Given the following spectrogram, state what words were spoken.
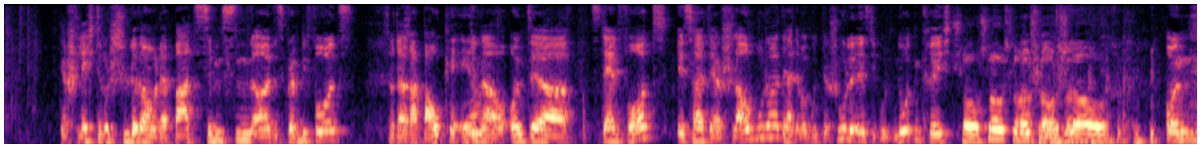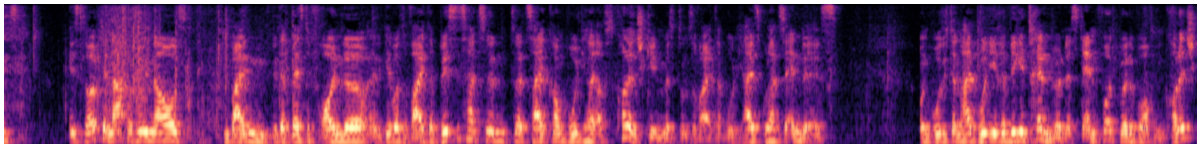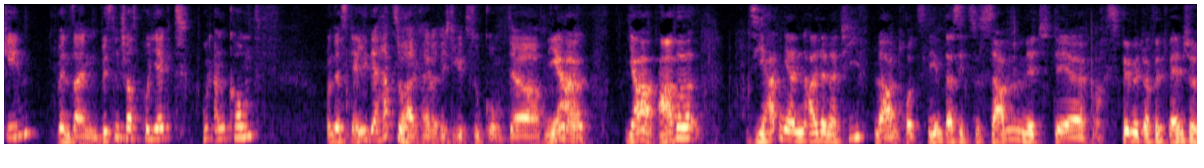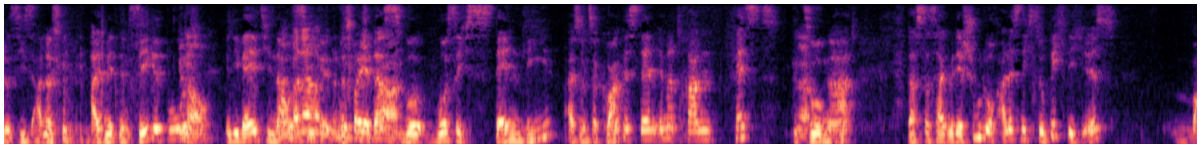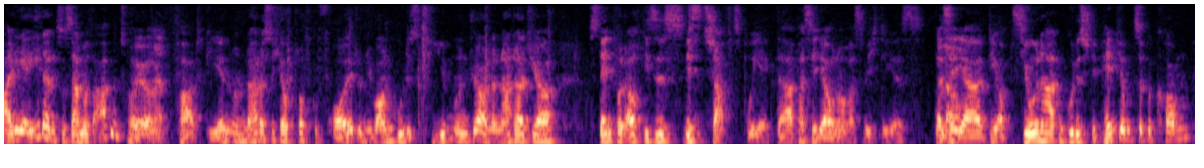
der schlechtere Schüler, sagen wir mal, der Bart Simpson äh, des Gravity Falls. So der Rabauke eher. Genau. Und der Stanford ist halt der Schlaubruder, der halt immer gut in der Schule ist, die guten Noten kriegt. Schlau, schlau, schlau, schlau, schlau. Und es läuft ja nachher so hinaus, die beiden sind der beste Freunde, äh, geht immer so weiter, bis es halt zu, zu der Zeit kommt, wo die halt aufs College gehen müsste und so weiter, wo die Highschool halt zu Ende ist. Und wo sich dann halt wohl ihre Wege trennen würden. Der Stanford würde wohl auf ein College gehen, wenn sein Wissenschaftsprojekt gut ankommt. Und der Stanley, der hat so halt keine richtige Zukunft. Der Ja, ja, aber sie hatten ja einen Alternativplan trotzdem, dass sie zusammen mit der ach, Spirit of Adventure, das hieß anders, halt mit einem Segelboot Genau. in die Welt hinaus segeln. Und das war ja das, wo, wo sich Stan Lee, also unser Quanke Stan, immer dran festgezogen hat, dass das halt mit der Schule auch alles nicht so wichtig ist, weil die ja eh dann zusammen auf Abenteuerfahrt gehen. Und da hat er sich auch drauf gefreut und die waren ein gutes Team. Und ja, und dann hat halt ja Stanford auch dieses Wissenschaftsprojekt, da passiert ja auch noch was Wichtiges. Dass Genau. er ja die Option hat, ein gutes Stipendium zu bekommen,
